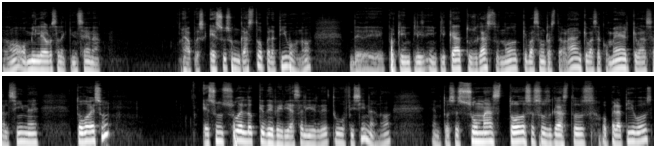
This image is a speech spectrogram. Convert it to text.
¿no? O mil euros a la quincena. Ah, pues eso es un gasto operativo, ¿no? De, porque implica tus gastos, ¿no? Que vas a un restaurante, que vas a comer, que vas al cine, todo eso es un sueldo que debería salir de tu oficina, ¿no? Entonces sumas todos esos gastos operativos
